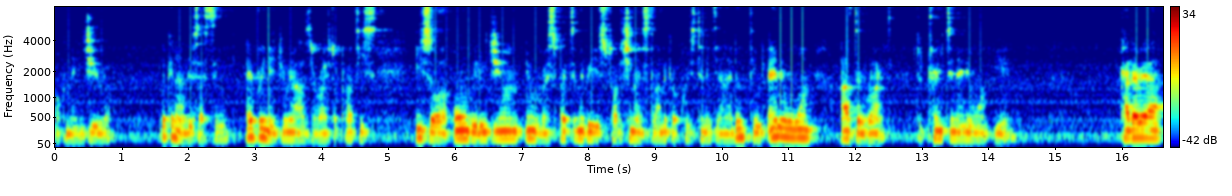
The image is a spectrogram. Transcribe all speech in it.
of Nigeria. Looking at this, I think every Nigerian has the right to practice his or her own religion in irrespective maybe it's traditional Islamic or Christianity and I don't think anyone has the right to threaten anyone here. Kadaria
